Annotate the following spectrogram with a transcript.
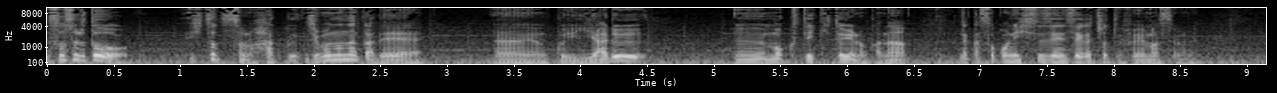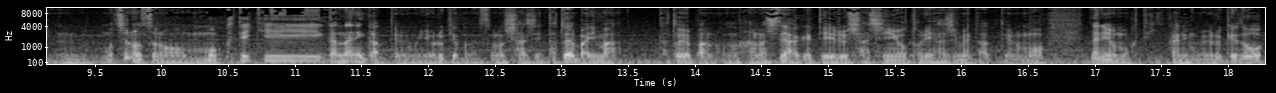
そうすると一つその自分の中でうんこうやる目的というのかななんかそこに必然性がちょっと増えますよね。うん、もちろんその目的が何かっていうのもよるけどねその写真例えば今例えばの話で上げている写真を撮り始めたっていうのも何を目的かにもよるけど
